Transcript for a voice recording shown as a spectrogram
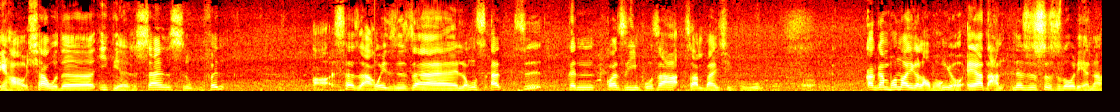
你好，下午的一点三十五分，啊，社长位置在龙山寺跟观世音菩萨参拜祈福。刚刚碰到一个老朋友，哎呀胆，那是四十多年了。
